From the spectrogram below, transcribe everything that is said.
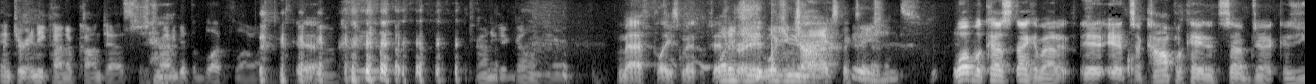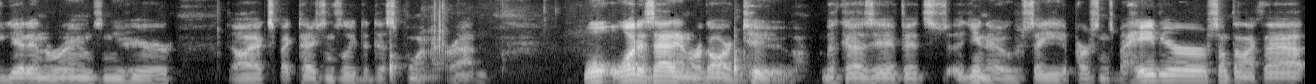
enter any kind of contest. Just trying to get the blood flowing. Yeah. trying to get going here. Math placement. Fifth What did grade. you What did you mean by expectations? Well, because think about it, it it's a complicated subject because you get in the rooms and you hear oh, expectations lead to disappointment, right? Mm-hmm. Well, what is that in regard to? Because if it's, you know, say a person's behavior or something like that,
